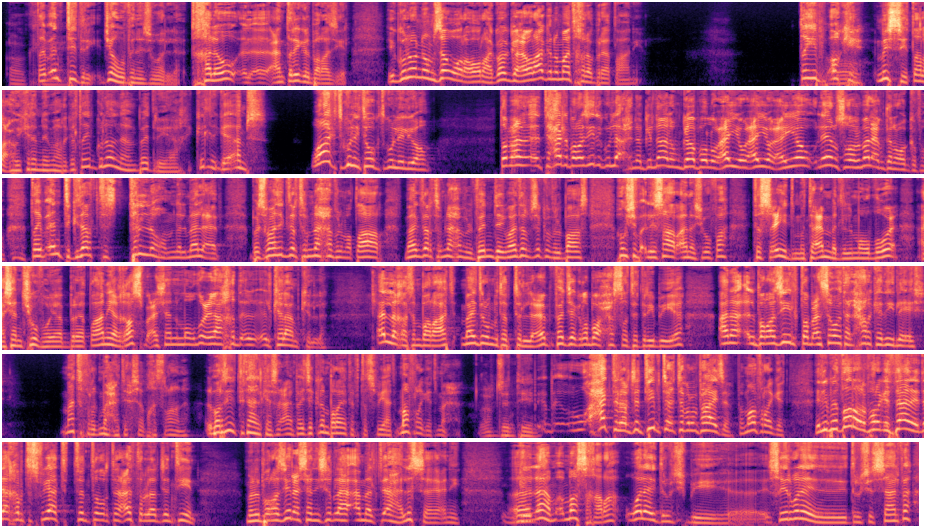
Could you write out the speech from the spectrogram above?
okay. طيب أنت تدري جو فنزويلا دخلوا آه، عن طريق البرازيل يقولون إنهم زوروا أوراق وقعوا أوراق انهم ما دخلوا بريطانيا طيب okay أوه. ميسي طلع ويكلم نيمار قال طيب قولوا لنا من بدري يا أخي قلت لي أمس وراك تقول لي توك تقول لي اليوم طبعا الاتحاد البرازيلي يقول لا إحنا قلنا لهم قبل وعيوا وعيوا وعيوا لين وصلوا الملعب قدرنا نوقفهم طيب أنت قدرت تستلهم من الملعب بس ما تقدر تمنحهم في المطار ما تقدر تمنحهم في الفندق ما تقدر تمسكهم في الباص. هو شوف اللي صار أنا أشوفه تصعيد متعمد للموضوع عشان تشوفه يا بريطانيا غصب عشان الموضوع ياخذ ال- الكلام كله. ألغت مباراة ما يدرون متى بتلعب فجأة قلبوها حصة تدريبية. أنا البرازيل طبعا سوت الحركة ذي ليش؟ ما تفرق معها تحسب خسرانة. البرازيل تتأهل كأس العالم فإذا كان مبارياتها في التصفيات ما فرقت معها. الأرجنتين. وحتى الأرجنتين تعتبر فايزه فما فرقت. اللي بيضر الفرق الثانية داخل التصفيات تنتظر تعثر الأرجنتين. من البرازيل عشان يصير لها أمل تأهل لسه يعني آه لا مسخرة ولا يدرون إيش بيصير ولا يدرون إيش السالفة.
